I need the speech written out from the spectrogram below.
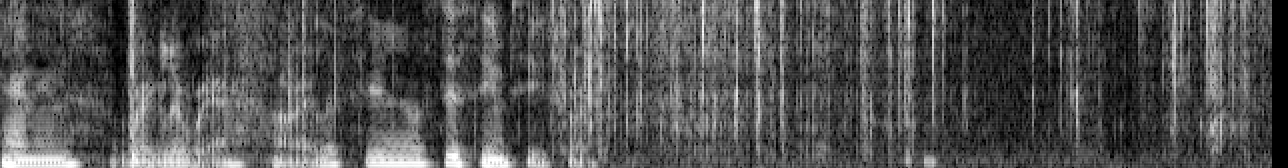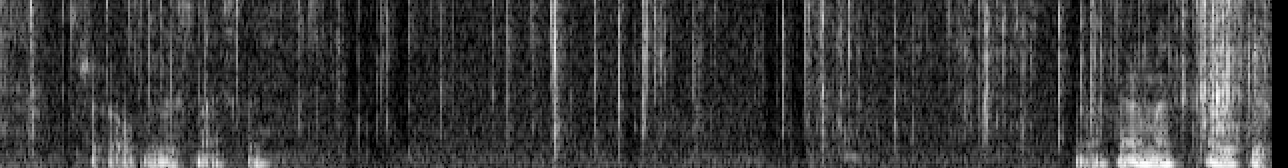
Toucannon, regular rare. Alright, let's see. Let's do Siege first. Never mind. Was it.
